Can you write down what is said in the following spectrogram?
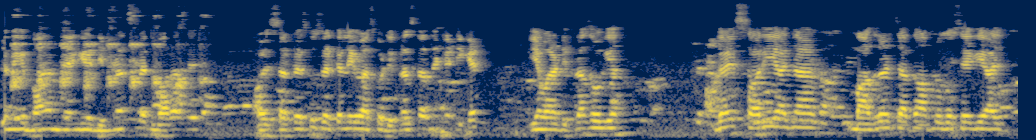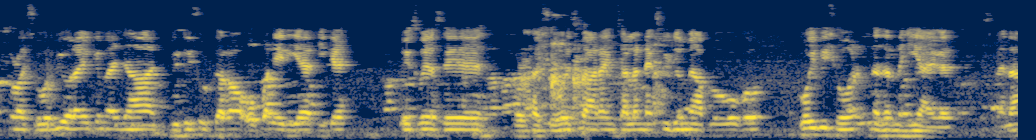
करने के बाद हम जाएँगे डिफरेंस में दोबारा से, और इस सरफेस को सेलेक्ट करने के बाद इसको डिफरेंस कर देंगे, ठीक है? ये हमारा डिफरेंस हो गया। गैस सॉरी आज मैं माजरत चाहता हूँ आप लोगों से कि आज थोड़ा शोर भी हो रहा है कि मैं जहाँ वीडियो शूट कर रहा हूँ ओपन एरिया है, ठीक है? तो इस वजह से थोड़ा सा शोर इसमें आ रहा है। इंशाल्लाह नेक्स्ट वीडियो में आप लोगों को कोई भी शोर नज़र नहीं आएगा इसमें ना?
